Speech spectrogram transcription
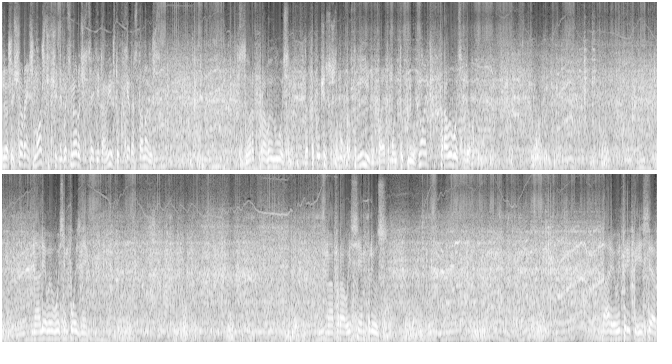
Леша, еще раньше можешь чуть-чуть восьмерочки сойти, там видишь, только хер остановишься. 40 правый 8. Да такое чувство, что мы просто не едем, поэтому и туплю. Ну, Правый 8, Леха. На левый 8 поздний. На правый 7 плюс. На левый 3 50.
